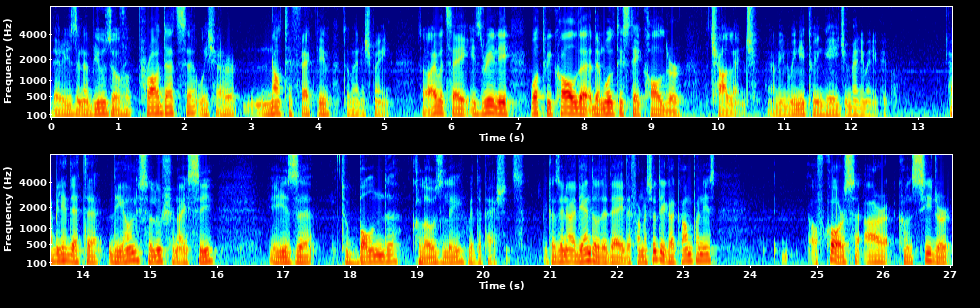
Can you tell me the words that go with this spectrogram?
there is an abuse of products which are not effective to manage pain. So I would say it's really what we call the, the multi-stakeholder challenge. I mean, we need to engage many, many people. I believe that uh, the only solution I see is uh, to bond closely with the patients. Because, you know, at the end of the day, the pharmaceutical companies, of course, are considered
